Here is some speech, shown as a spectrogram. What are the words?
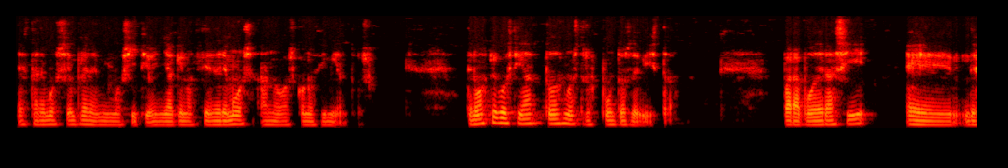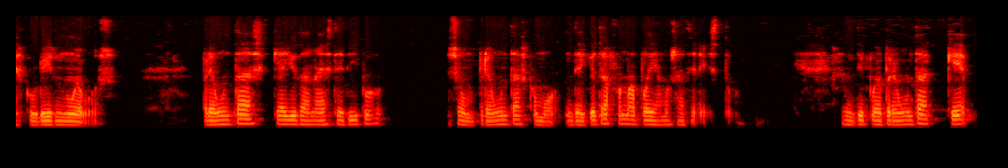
estaremos siempre en el mismo sitio, ya que no accederemos a nuevos conocimientos. Tenemos que cuestionar todos nuestros puntos de vista para poder así eh, descubrir nuevos. Preguntas que ayudan a este tipo son preguntas como ¿de qué otra forma podríamos hacer esto? Un tipo de pregunta que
